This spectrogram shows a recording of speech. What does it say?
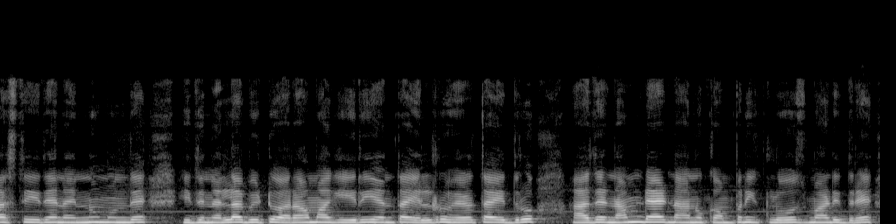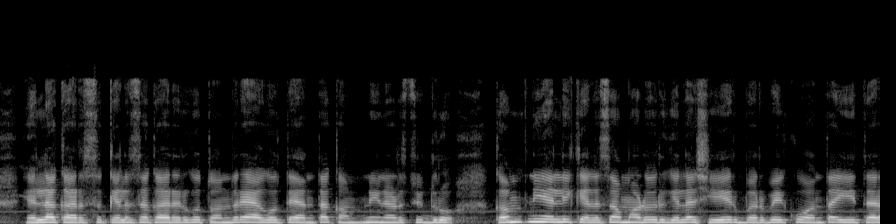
ಆಸ್ತಿ ಇದೆ ಇನ್ನು ಮುಂದೆ ಇದನ್ನೆಲ್ಲ ಬಿಟ್ಟು ಆರಾಮಾಗಿ ಇರಿ ಅಂತ ಎಲ್ಲರೂ ಹೇಳ್ತಾ ಇದ್ದರು ಆದರೆ ನಮ್ಮ ಡ್ಯಾಡ್ ನಾನು ಕಂಪ್ನಿ ಕ್ಲೋಸ್ ಮಾಡಿದರೆ ಎಲ್ಲ ಕೆಲಸ ಕೆಲಸಗಾರರಿಗೂ ತೊಂದರೆ ಆಗುತ್ತೆ ಅಂತ ಕಂಪ್ನಿ ನಡೆಸಿದ್ರು. ಕಂಪ್ನಿಯಲ್ಲಿ ಕೆಲಸ ಮಾಡೋರಿಗೆಲ್ಲ ಶೇರ್ ಬರಬೇಕು ಅಂತ ಈ ಥರ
